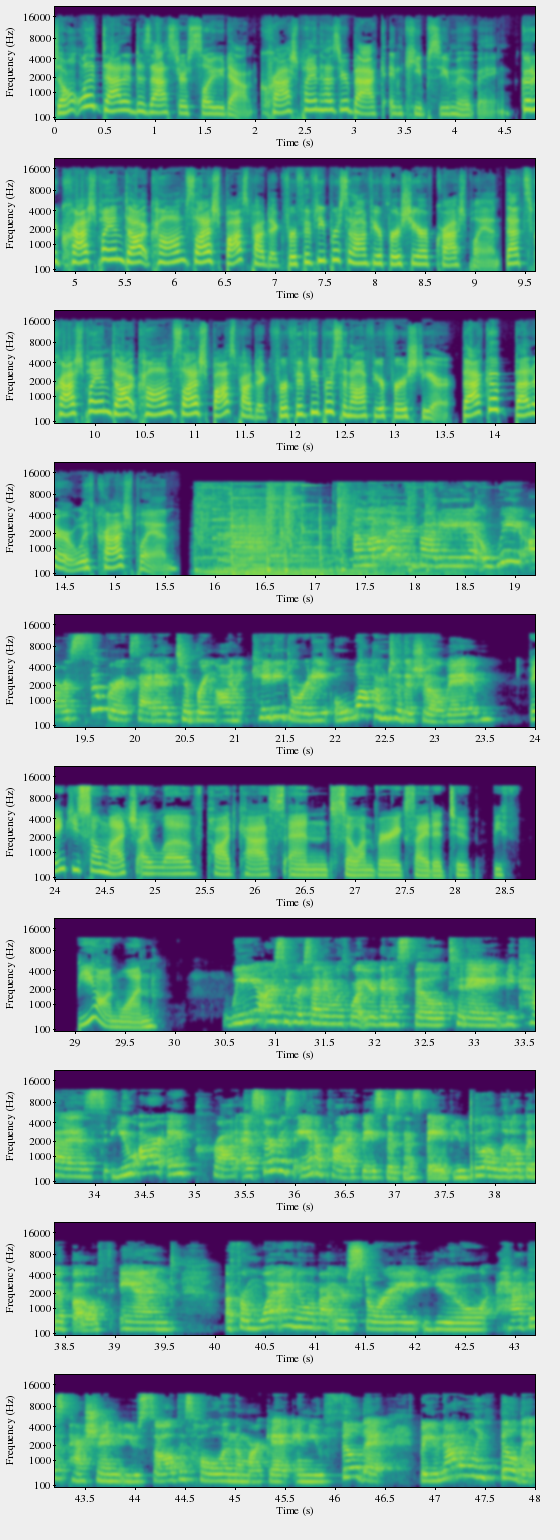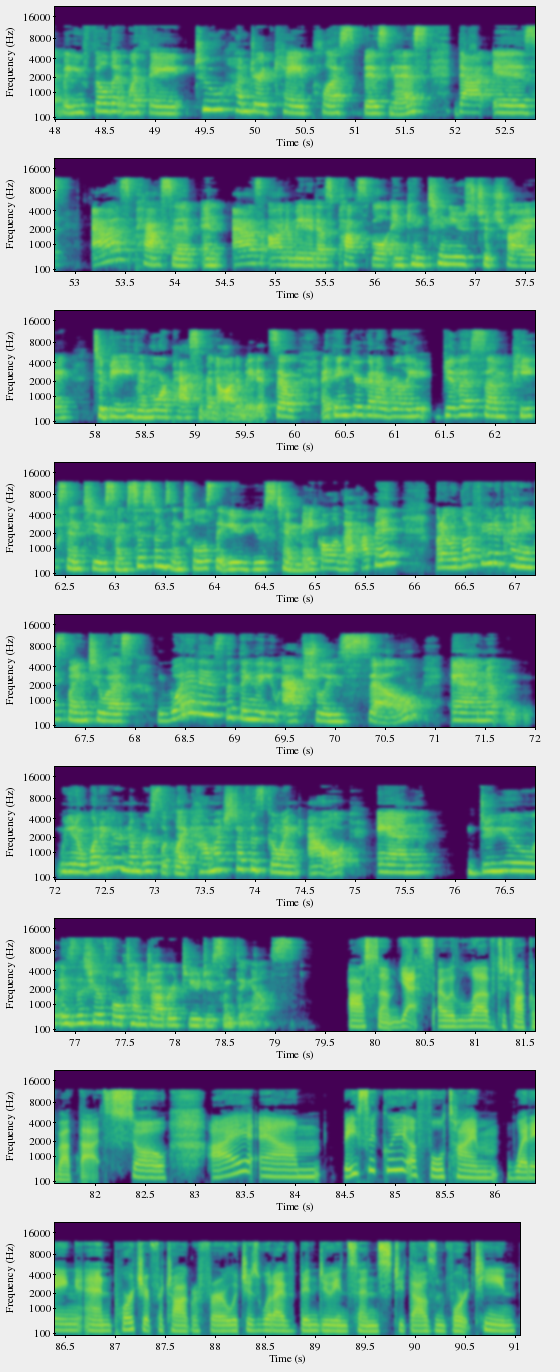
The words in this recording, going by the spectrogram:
Don't let data disasters slow you down. CrashPlan has your back and keeps you moving. Go to crashplan.com slash boss project for 50% off your first year of CrashPlan. That's crashplan.com slash boss project for 50% off your first year. Back up better with CrashPlan. Hello, everybody. We are super excited to bring on Katie Doherty. Welcome to the show, babe. Thank you so much. I love podcasts, and so I'm very excited to be be on one. We are super excited with what you're going to spill today because you are a product, a service and a product based business, babe. You do a little bit of both. And uh, from what I know about your story, you had this passion, you saw this hole in the market, and you filled it. But you not only filled it, but you filled it with a 200K plus business that is as passive and as automated as possible and continues to try to be even more passive and automated. So I think you're going to really give us some peeks into some systems and tools that you use to make all of that happen. But I would love for you to kind of explain to us what it is the thing that you actually sell and you know what do your numbers look like? How much stuff is going out and do you is this your full-time job or do you do something else? Awesome. Yes, I would love to talk about that. So, I am basically a full time wedding and portrait photographer, which is what I've been doing since 2014.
